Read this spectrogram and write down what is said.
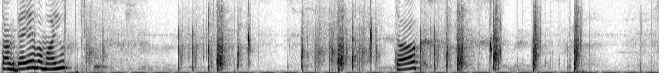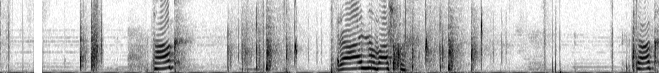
Так, де я ламаю? Так. Так. Реально важко. Так.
